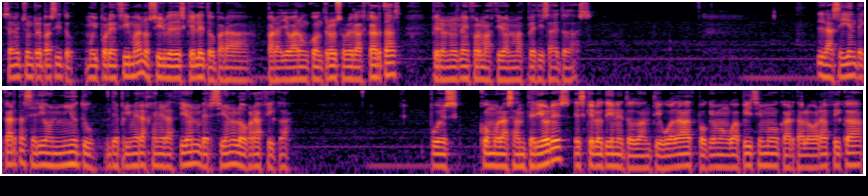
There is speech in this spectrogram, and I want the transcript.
se han hecho un repasito muy por encima, nos sirve de esqueleto para, para llevar un control sobre las cartas, pero no es la información más precisa de todas. La siguiente carta sería un Mewtwo de primera generación versión holográfica. Pues como las anteriores es que lo tiene todo, antigüedad, Pokémon guapísimo, carta holográfica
